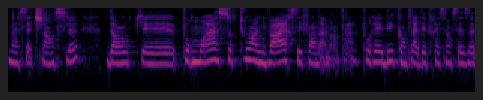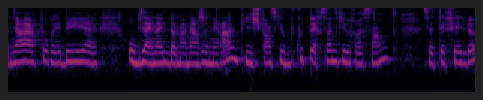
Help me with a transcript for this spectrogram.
on cette chance-là. Donc, euh, pour moi, surtout en hiver, c'est fondamental pour aider contre la dépression saisonnière, pour aider euh, au bien-être de manière générale. Puis, je pense qu'il y a beaucoup de personnes qui le ressentent, cet effet-là.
